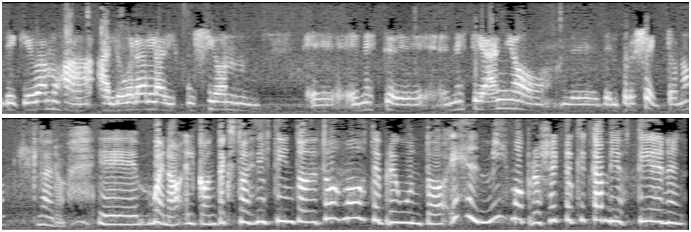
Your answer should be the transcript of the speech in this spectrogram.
de que vamos a, lograr la discusión eh, en este en este año de- del proyecto, ¿no? Claro. Eh, bueno, el contexto es distinto. De todos modos, te pregunto, ¿es el mismo proyecto? ¿Qué cambios tienen?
